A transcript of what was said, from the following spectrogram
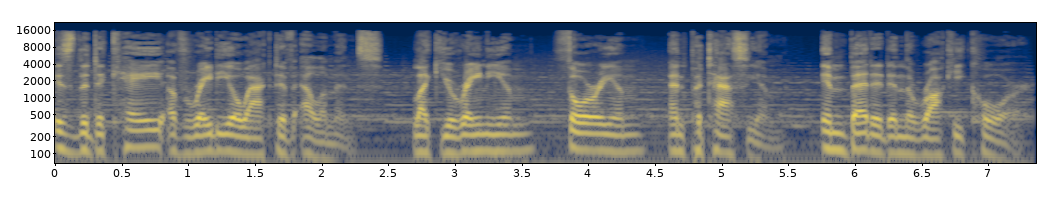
is the decay of radioactive elements, like uranium, thorium, and potassium, embedded in the rocky core.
